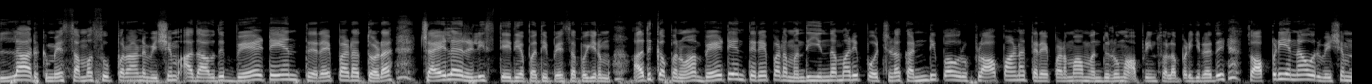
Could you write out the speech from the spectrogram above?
எல்லாருக்குமே செம சூப்பரான விஷயம். அதாவது வேட்டையன் திரைப்படத்தோட ட்ரைலர் ரிலீஸ் தேதியை பற்றி பேச போகிறோம். அதுக்கப்புறமா வேட்டையன் திரைப்படம் வந்து இந்த மாதிரி போச்சுன்னா கண்டிப்பாக ஒரு ஃப்ளாப்பான திரைப்படமாக வந்துடும் அப்படின்னு சொல்லப்படுகிறது. ஸோ அப்படி என்ன ஒரு விஷயம்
